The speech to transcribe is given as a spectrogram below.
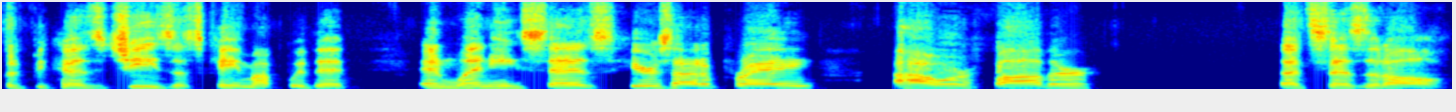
but because Jesus came up with it. And when he says, here's how to pray, our Father, that says it all.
